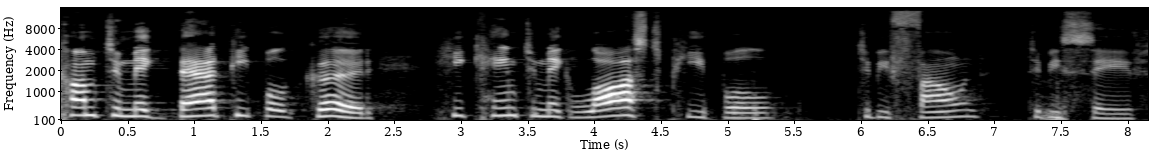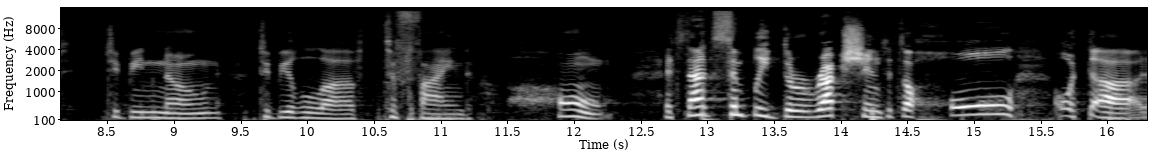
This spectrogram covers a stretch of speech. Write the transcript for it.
come to make bad people good. He came to make lost people to be found, to be saved, to be known, to be loved, to find home. It's not simply directions, it's a whole uh,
